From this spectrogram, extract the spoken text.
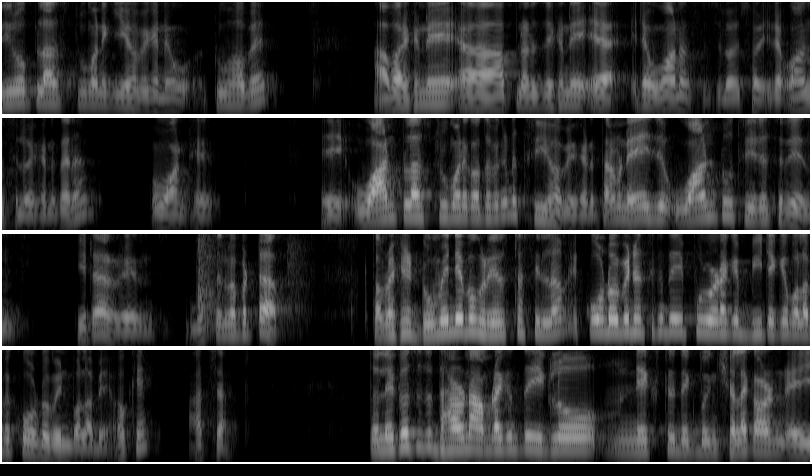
জিরো প্লাস টু মানে কি হবে এখানে? টু হবে। আবার এখানে আপনার যেখানে এটা ওয়ান আসছে ছিল সরি এটা ওয়ান ছিল এখানে, তাই না? ওয়ান হ্যাঁ। এই ওয়ান প্লাস টু মানে কত হবে এখানে? থ্রি হবে এখানে। তার মানে এই যে ওয়ান টু থ্রি এটা রেঞ্জ এটা? রেঞ্জ বুঝছেন ব্যাপারটা? তো আমরা এখানে ডোমেন এবং রেঞ্জটা ছিলাম কো ডোমেন হচ্ছে কিন্তু এই পুরোটাকে বিটাকে বলাবে কো ডোমেন বলাবে ওকে আচ্ছা। তো লেখচিত্র ধারণা, আমরা কিন্তু এগুলো নেক্সটে দেখব ইনশাল্লাহ কারণ এই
